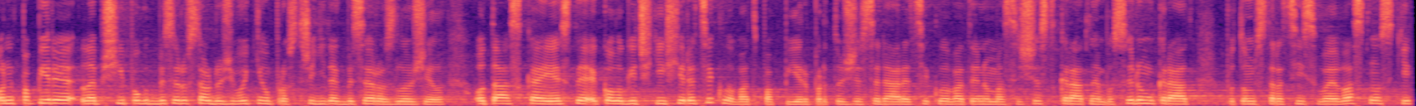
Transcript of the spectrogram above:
On papír je lepší, pokud by se dostal do životního prostředí, tak by se rozložil. Otázka je, jestli je ekologičtější recyklovat papír, protože se dá recyklovat jenom asi šestkrát nebo sedmkrát, potom ztrací svoje vlastnosti,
